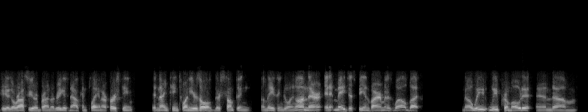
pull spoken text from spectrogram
Diego Rossi or Brian Rodriguez now can play in our first team at 19, 20 years old. There's something amazing going on there, and it may just be environment as well. But no, we we promote it, and um,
